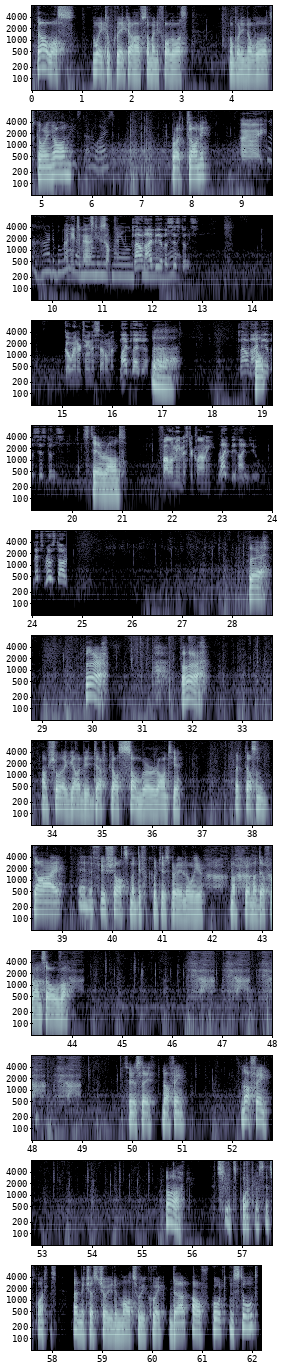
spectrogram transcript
That was way too quick. I have so many followers. Nobody know what's going on. Right, Clowny? Hey, hey. Huh, hard to believe I need to ask you something. Clown, I be of assistance. Go entertain a settlement. My pleasure. Uh, Clown, I No. be of assistance. stay around. Follow me, Mr. Clowney. Right behind you. Let's roast our. There. There. There. I'm sure there gotta be a death claw somewhere around here. That doesn't die in a few shots. My difficulty is very low here. My perma death runs over. Seriously, nothing. Nothing. Ah, it's it's pointless. It's pointless. Let me just show you the mods real quick that I've got installed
